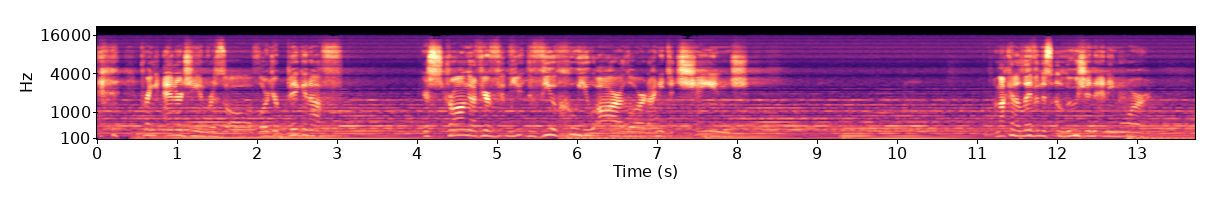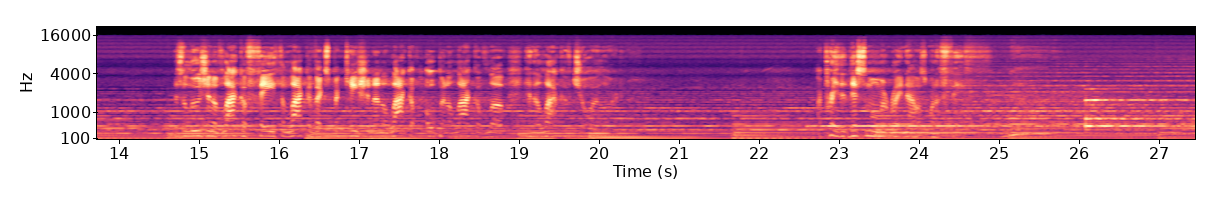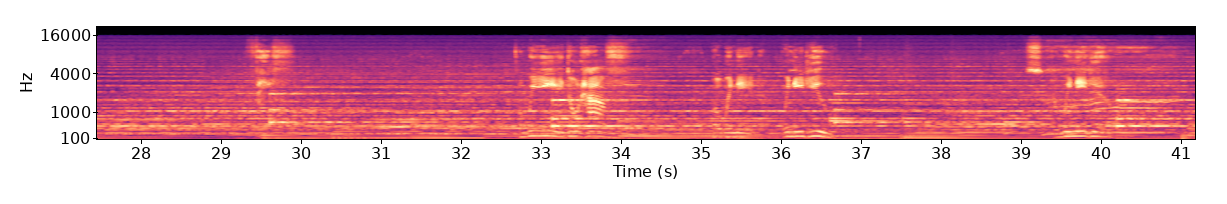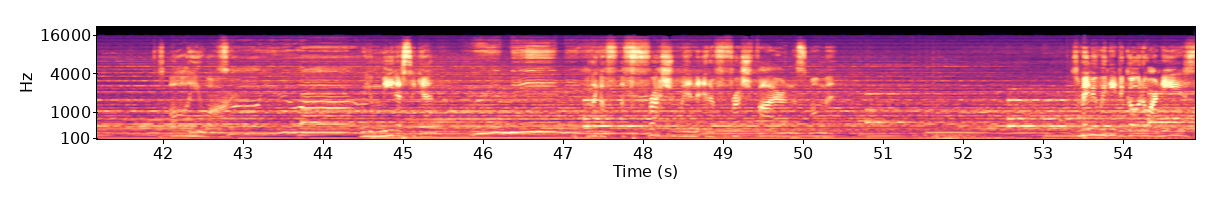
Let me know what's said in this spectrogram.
bring energy and resolve. Lord, you're big enough. You're strong enough. You're the view of who you are, Lord. I need to change. I'm not going to live in this illusion anymore. This illusion of lack of faith and lack of expectation and a lack of hope and a lack of love and a lack of joy, Lord. I pray that this moment right now is one of. Faith. We don't have what we need. We need you. We need you. It's all you are. Will you meet us again? With like a, a fresh wind and a fresh fire in this moment. So maybe we need to go to our knees.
